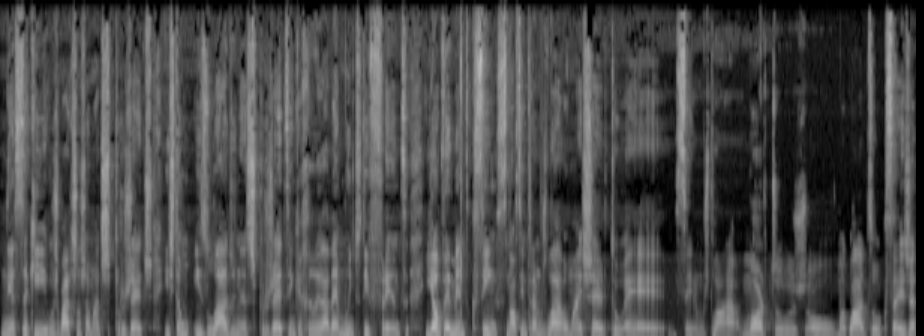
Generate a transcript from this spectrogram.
nesse aqui, os bairros são chamados de projetos e estão isolados nesses projetos em que a realidade é muito diferente. E obviamente que sim, se nós entramos lá o mais certo é sairmos de lá mortos ou magoados ou o que seja,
